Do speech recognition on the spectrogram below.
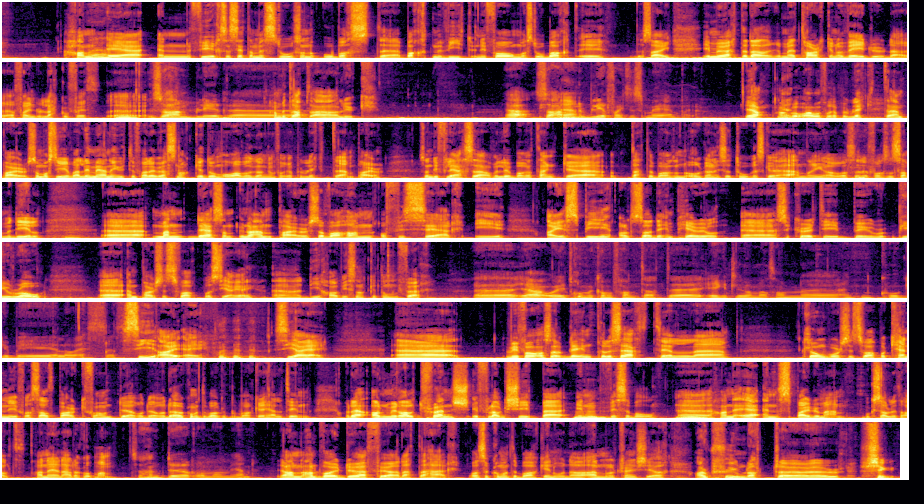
Han yeah. er en fyr som sitter med stor sånn oberstbart med hvit uniform og stor bart i det sa jeg, i møte der med Tarkin og Vader, der I find you lack of faith. Mm. Så han blir uh... Han blir drept av Luke. Ja, så han yeah. blir faktisk med i Empire. Ja, han går over fra republikk til Empire, som også gir veldig mening ut ifra det vi har snakket om overgangen fra republikk til Empire. Sånn De fleste her vil jo bare tenke at dette er bare sånne organisatoriske endringer, og så er det fortsatt samme deal. Eh, men det som under Empire så var han offiser i ISB, altså The Imperial uh, Security Bureau. Uh, Empires svar på CIA. Eh, de har vi snakket om før. Eh, ja, og jeg tror vi kommer fram til at det egentlig var mer sånn uh, enten KGB eller SS. CIA. CIA. Eh, vi får også bli introdusert til Clone Wars sitt svar på Kenny fra South Park, for han dør og dør og dør og kommer tilbake og tilbake hele tiden. Og det er admiral Trench i flaggskipet Invisible. Eh, han er en Spiderman, bokstavelig talt. Han er en edderkoppmann. Så han dør om og om igjen. Han, han var jo død før dette her, og så kom han tilbake nå da Admiral Trench sier I've seen that, uh,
